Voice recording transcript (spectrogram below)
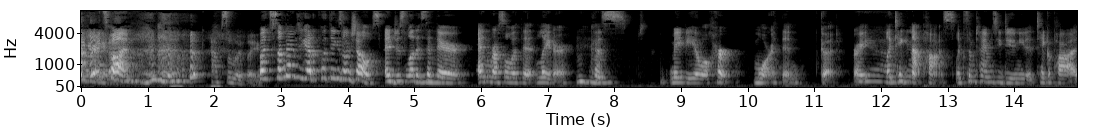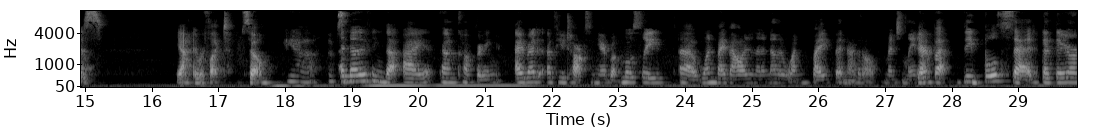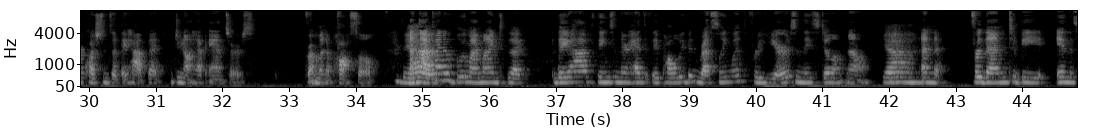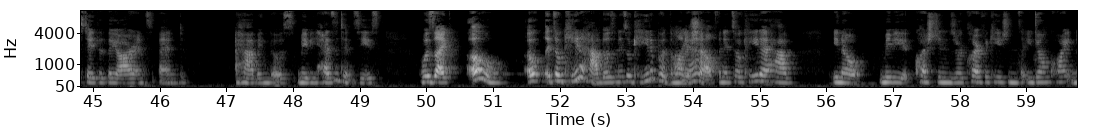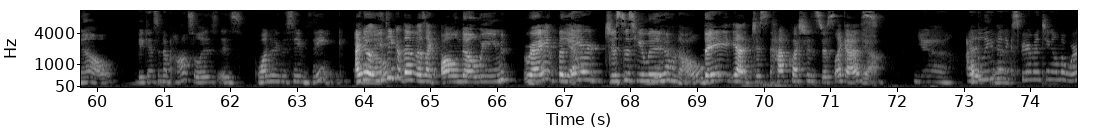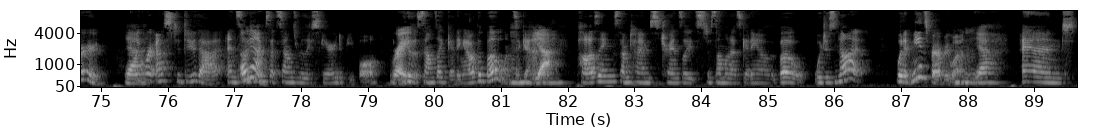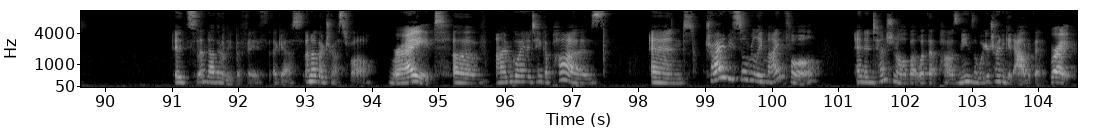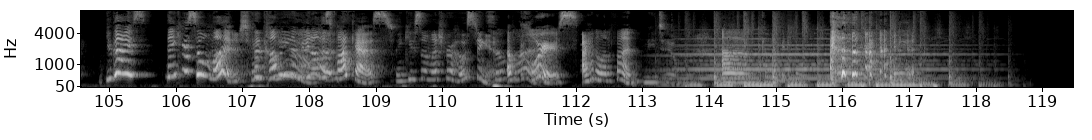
It's it fun. Absolutely. but sometimes you got to put things on shelves and just let it sit Mhm. there and wrestle with it later because maybe it will hurt more than good, right? Yeah. Like taking that pause. Like sometimes you do need to take a pause, yeah, and reflect. So, yeah. Absolutely. Another thing that I found comforting, I read a few talks in here, but mostly uh, one by Ballard and then another one by Bednar that I'll mention later. Yeah. But they both said that there are questions that they have that do not have answers from an apostle. yeah. And that kind of blew my mind to be like, they have things in their head that they've probably been wrestling with for years and they still don't know. yeah. And for them to be in the state that they are and and having those maybe hesitancies was like, oh, oh, it's okay to have those and it's okay to put them Oh, on yeah. a shelf and it's okay to have, you know, maybe questions or clarifications that you don't quite know because an apostle is is wondering the same thing. I know you think of them as like all knowing, right? But Yeah. they are just as human. they human. don't know. They yeah, just have questions just like us. yeah. Yeah. I I- believe in experimenting on the word. Yeah. Like we're asked to do that. And Oh, yeah. sometimes that sounds really scary to people. Right. Because it sounds like getting out of the boat once Mhm. again. Yeah. Pausing sometimes translates to someone as getting out of the boat, which is not what it means for everyone. Mhm. Yeah. And it's another leap of faith, I guess. Another trust fall Right. of I'm going to take a pause and try to be still really mindful and intentional about what that pause means and what you're trying to get out of it. Right. You guys, thank you so much Thank for coming you. and being on this podcast. Thank you so much for hosting it. So Of course. I had a lot of fun. Me too. Um,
